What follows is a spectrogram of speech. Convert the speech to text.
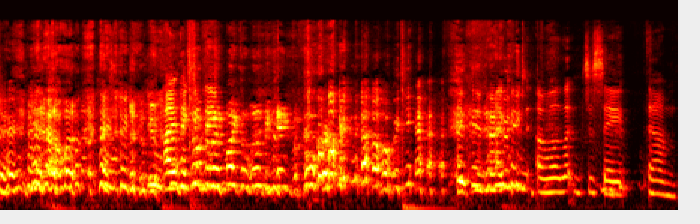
Sure. You know, I, I Talk can about name, Michael Wilby King before. no, yeah. I can, I can, uh, well, let's just say, um,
